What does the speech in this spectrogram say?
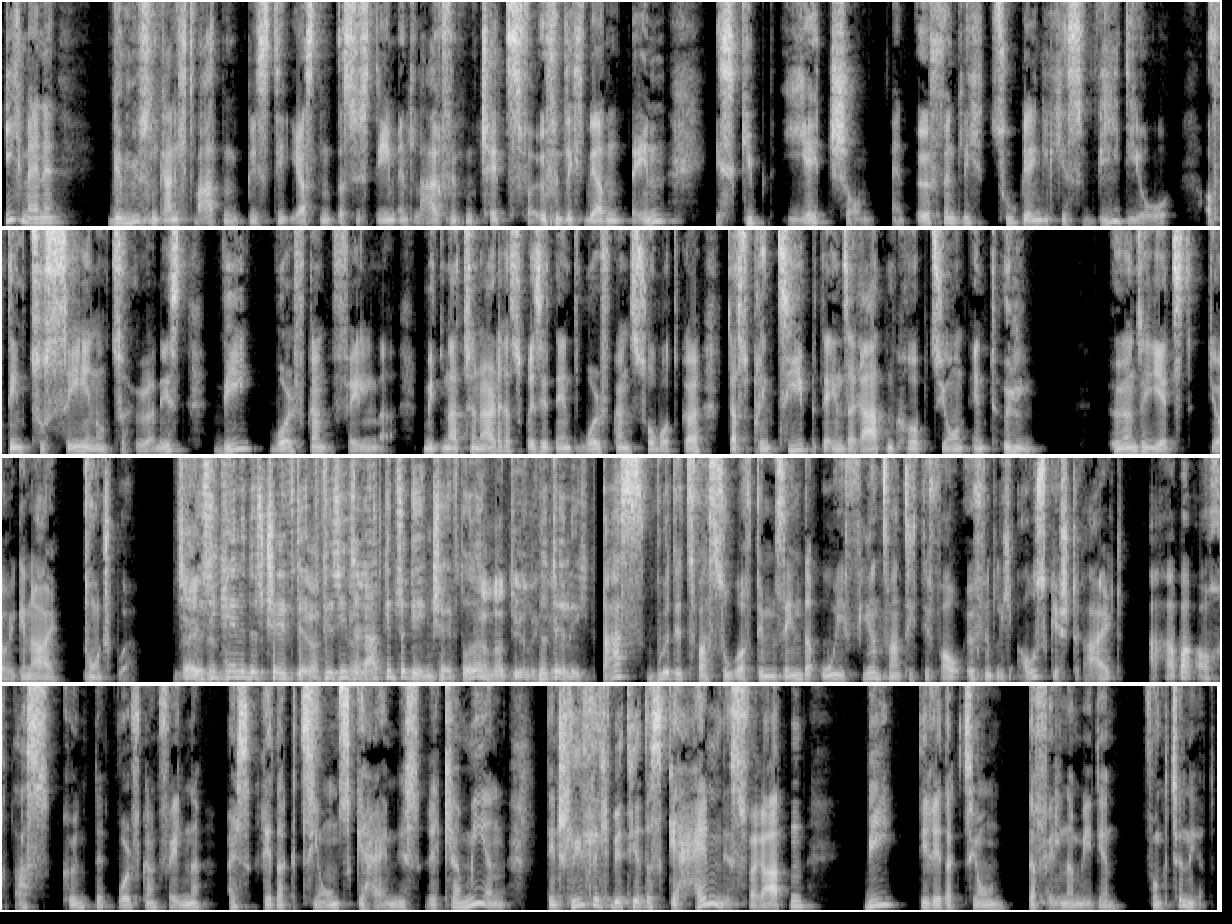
Ich meine, wir müssen gar nicht warten, bis die ersten das System entlarvenden Chats veröffentlicht werden, denn es gibt jetzt schon ein öffentlich zugängliches Video, auf dem zu sehen und zu hören ist, wie Wolfgang Fellner mit Nationalratspräsident Wolfgang Sobotka das Prinzip der Inseratenkorruption enthüllen. Hören Sie jetzt die Original-Tonspur. Zeit. Sie kennen das Geschäft, ja, fürs Inserat ja. gibt's ein Gegengeschäft, oder? Ja, natürlich. Natürlich. Das wurde zwar so auf dem Sender OE24 TV öffentlich ausgestrahlt, aber auch das könnte Wolfgang Fellner als Redaktionsgeheimnis reklamieren. Denn schließlich wird hier das Geheimnis verraten, wie die Redaktion der Fellner Medien funktioniert.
